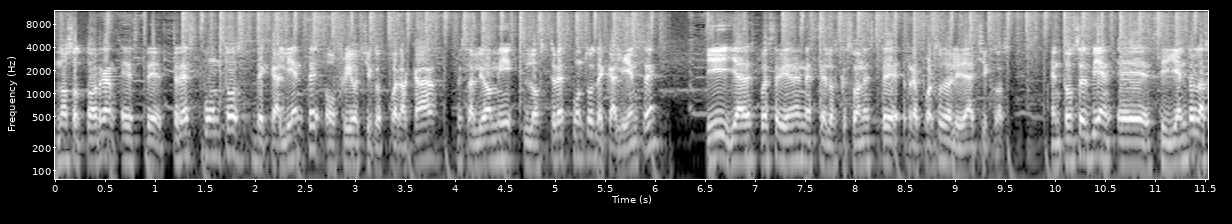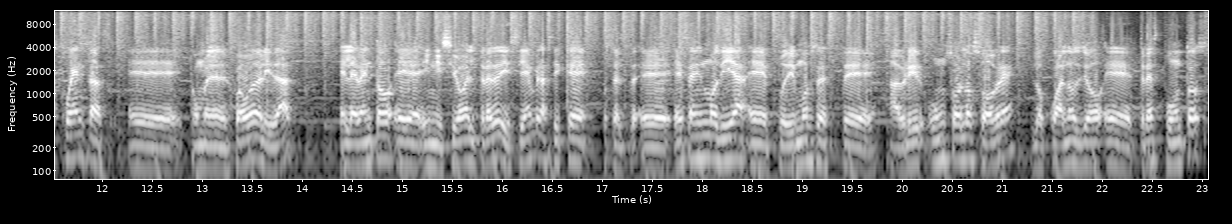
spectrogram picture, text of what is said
nos otorgan este 3 puntos de caliente o frío, chicos. Por acá me salió a mí los 3 puntos de caliente y ya después se vienen este, los que son este refuerzos de habilidad chicos. Entonces bien, eh, siguiendo las cuentas eh, como en el juego de habilidad, el evento eh, inició el 3 de diciembre, así que pues, ese mismo día pudimos este, abrir un solo sobre, lo cual nos dio 3 puntos,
